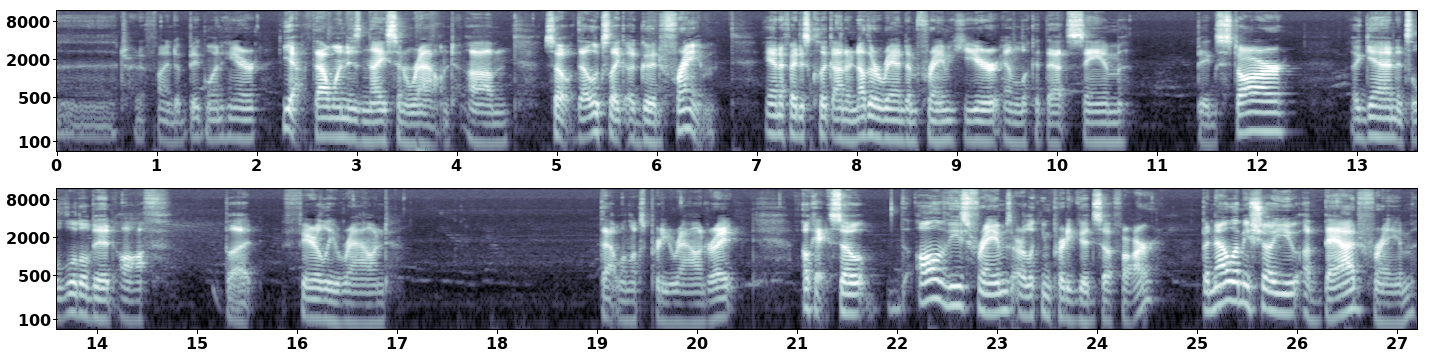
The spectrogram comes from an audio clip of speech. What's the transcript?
uh, try to find a big one here. Yeah, that one is nice and round. Um, so that looks like a good frame. And if I just click on another random frame here and look at that same big star, again, it's a little bit off, but fairly round. That one looks pretty round, right? Okay, so all of these frames are looking pretty good so far. But now let me show you a bad frame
